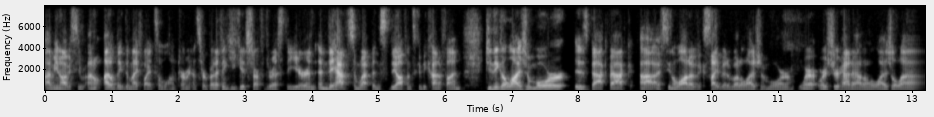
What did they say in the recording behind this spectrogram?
I mean, obviously, I don't. I don't think the Mike White's a long term answer, but I think he could start for the rest of the year, and, and they have some weapons. The offense could be kind of fun. Do you think Elijah Moore is back? Back? Uh, I've seen a lot of excitement about Elijah Moore. Where, where's your head at on Elijah Lab?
